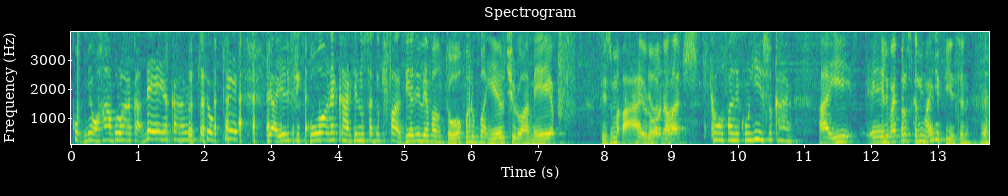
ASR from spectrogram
comer o rabo lá na cadeia, cara, não sei o quê. E aí ele ficou, né, cara, que ele não sabia o que fazer, ele levantou, foi no banheiro, tirou a meia, fez uma Espalhou carreirona lá. O que, que eu vou fazer com isso, cara? Aí ele vai pelos caminhos mais difíceis, né?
